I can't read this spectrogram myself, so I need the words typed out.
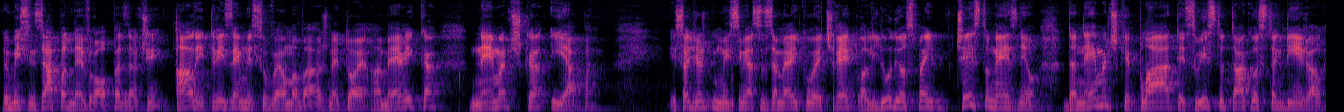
mislim, zapadna Evropa, znači, ali tri zemlje su veoma važne, to je Amerika, Nemačka i Japan. I sad, mislim, ja sam za Ameriku već rekao, ali ljudi osvaj, često ne znaju da nemačke plate su isto tako stagnirale,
